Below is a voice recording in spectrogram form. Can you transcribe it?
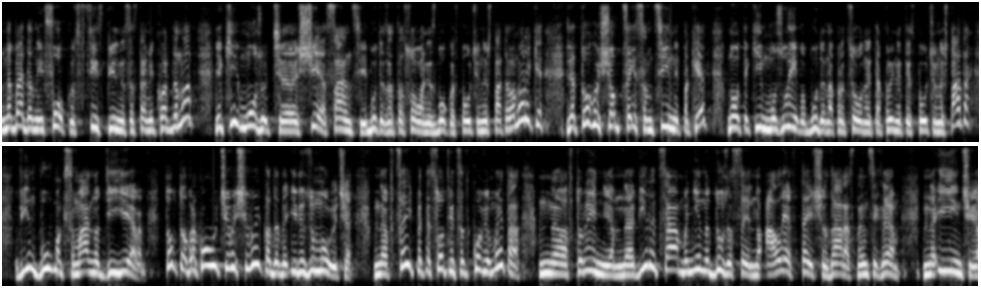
наведений фокус в цій спільній системі координат, які можуть е, ще санкції бути застосовані з боку Сполучених Штатів Америки для того, щоб цей санкційний пакет, ну такий можливо буде напрацьований та прийнятий в Сполучених Штатах, він був максимально дієвим. Тобто, враховуючи вище викладене і резюмуючи в цей 500% мита, м, вторинні м, віриться мені не дуже сильно, але в те, що зараз Ненсі Грем і інші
